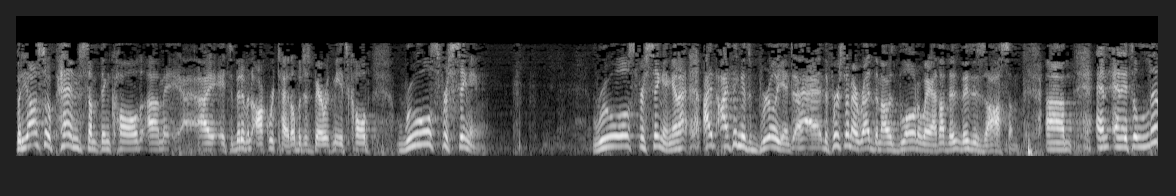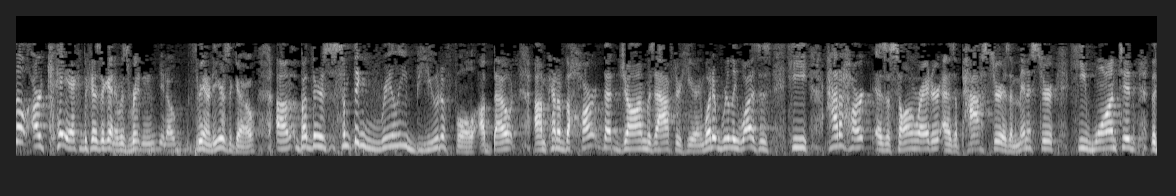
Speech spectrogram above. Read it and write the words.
But he also penned something called, um, I, it's a bit of an awkward title, but just bear with me. It's called Rules for Singing rules for singing. And I, I, I think it's brilliant. I, the first time I read them, I was blown away. I thought, this, this is awesome. Um, and, and it's a little archaic because, again, it was written, you know, 300 years ago. Um, but there's something really beautiful about um, kind of the heart that John was after here. And what it really was is he had a heart as a songwriter, as a pastor, as a minister. He wanted the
